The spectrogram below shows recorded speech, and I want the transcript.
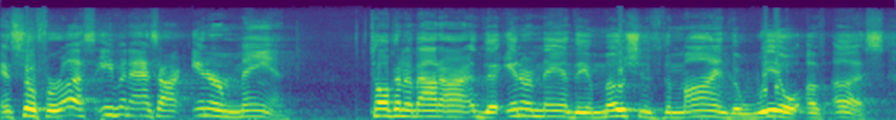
And so for us, even as our inner man, talking about our, the inner man, the emotions, the mind, the will of us,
